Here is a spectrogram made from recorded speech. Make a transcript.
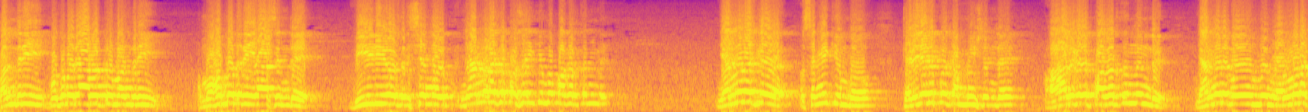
മന്ത്രി പൊതുമരാമത്ത് മന്ത്രി മുഹമ്മദ് റിയാസിന്റെ വീഡിയോ ദൃശ്യങ്ങൾ ഞങ്ങളൊക്കെ പ്രസംഗിക്കുമ്പോൾ പകർത്തുന്നുണ്ട്. ഞങ്ങളൊക്കെ പ്രസംഗിക്കുമ്പോൾ തെരഞ്ഞെടുപ്പ് കമ്മീഷന്റെ ആളുകൾ പകർത്തുന്നുണ്ട്. ഞങ്ങൾ പോകുമ്പോൾ ഞങ്ങളുടെ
